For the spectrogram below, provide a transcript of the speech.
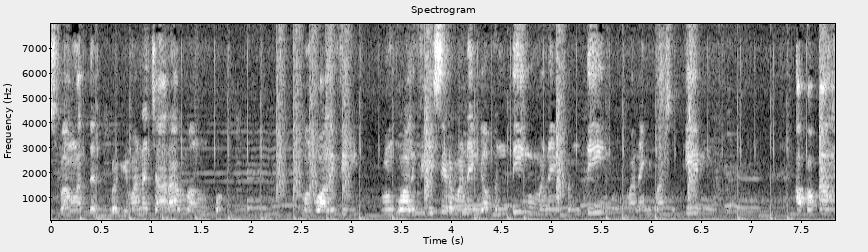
bagus banget dan bagaimana cara meng mengkualifikasi mengkualifikasi mana yang nggak penting mana yang penting mana yang dimasukin apakah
